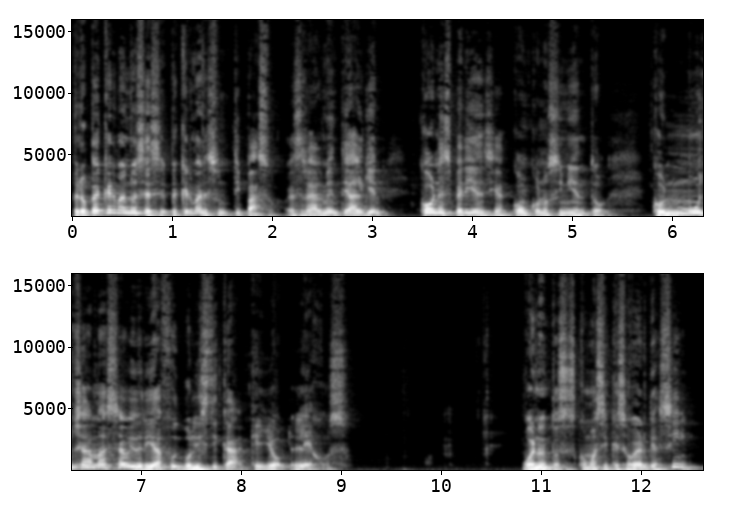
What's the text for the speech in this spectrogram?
Pero Peckerman no es ese, Peckerman es un tipazo, es realmente alguien con experiencia, con conocimiento, con mucha más sabiduría futbolística que yo lejos. Bueno, entonces, ¿cómo así que soberbia? Sí.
